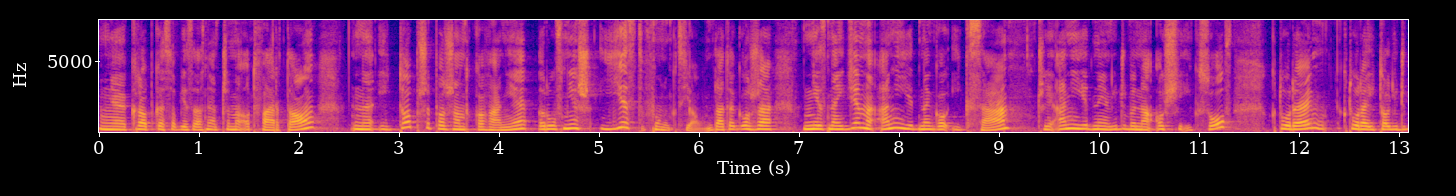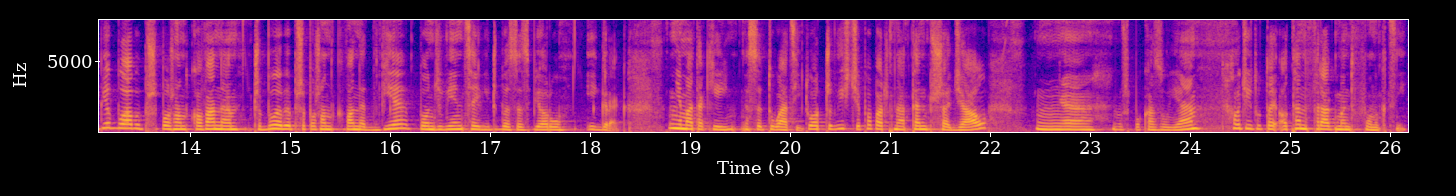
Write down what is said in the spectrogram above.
mm, kropkę sobie zaznaczymy otwartą mm, i to przyporządkowanie również jest funkcją, dlatego że nie znajdziemy ani jednego x, czyli ani jednej liczby na osi xów, której, której to liczbie byłaby przyporządkowane, czy byłyby przyporządkowane dwie bądź więcej liczby ze zbioru y. Nie ma takiej sytuacji. Tu oczywiście popatrz na ten przedział, już pokazuję. Chodzi tutaj o ten fragment funkcji.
